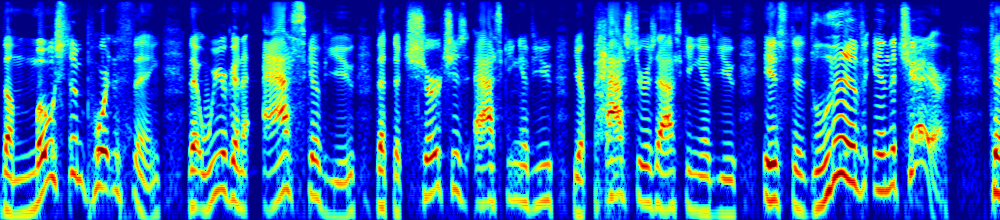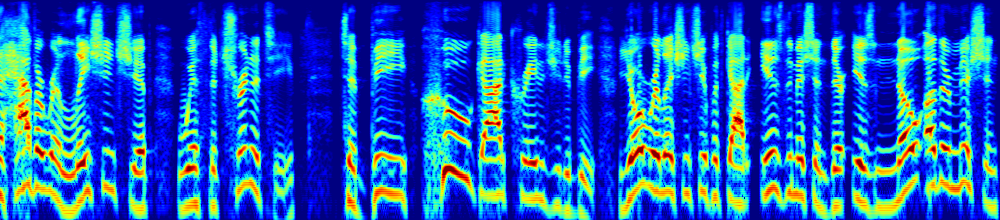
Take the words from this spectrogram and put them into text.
The most important thing that we are going to ask of you, that the church is asking of you, your pastor is asking of you, is to live in the chair, to have a relationship with the Trinity to be who God created you to be. Your relationship with God is the mission. There is no other mission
